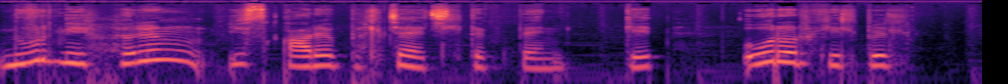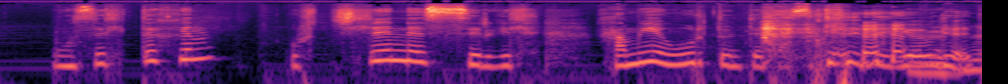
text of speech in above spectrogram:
нүүрний 29 гарыг болцоо ажилдаг байна гэд өөр өөр хэлбэл үнсэлтэх нь үрчлэнээс сэргэл хамгийн үр дүнтэй тасгалыг юм гээд.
